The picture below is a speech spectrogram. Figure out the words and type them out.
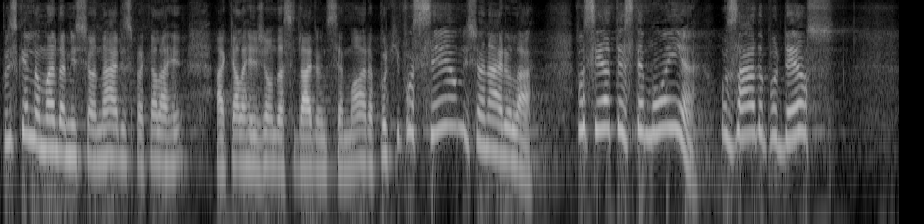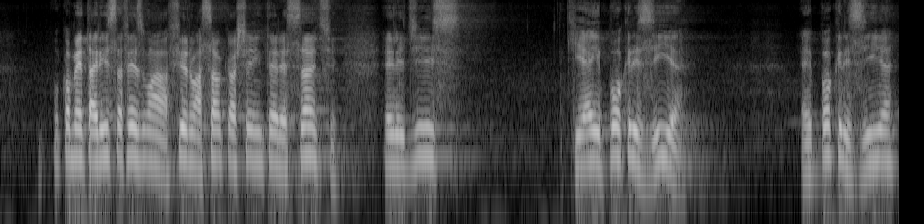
Por isso que Ele não manda missionários para aquela, aquela região da cidade onde você mora. Porque você é o missionário lá. Você é a testemunha usada por Deus. O comentarista fez uma afirmação que eu achei interessante. Ele diz que é hipocrisia. É hipocrisia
